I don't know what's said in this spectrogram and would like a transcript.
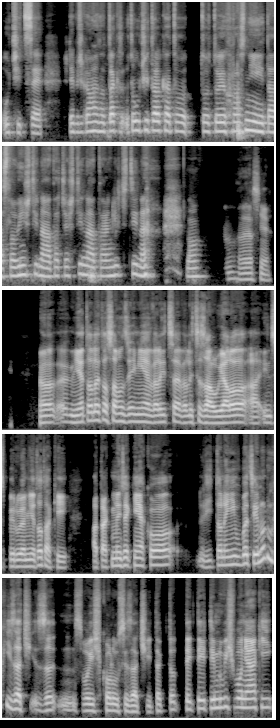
učit se, Kdyby říkám, no tak to učitelka, to, to, to je hrozný, ta slovinština, ta čeština, ta angličtina. No. no jasně. No, mě tohle to samozřejmě velice, velice zaujalo a inspiruje mě to taky. A tak mi řekni jako, to není vůbec jednoduchý zač- z, svoji školu si začít. Tak to, ty, ty, ty mluvíš o nějaký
